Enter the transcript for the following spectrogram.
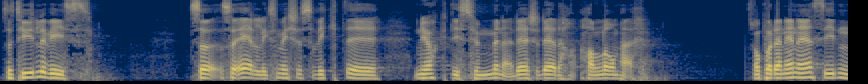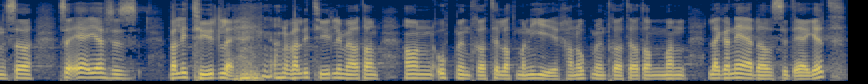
Så tydeligvis så, så, er det liksom ikke så viktig nøyaktig summene. Det er ikke det det handler om her. Og På den ene siden så, så er Jesus veldig tydelig. Han er veldig tydelig med at han, han oppmuntrer til at man gir. Han oppmuntrer til at man legger ned av sitt eget.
